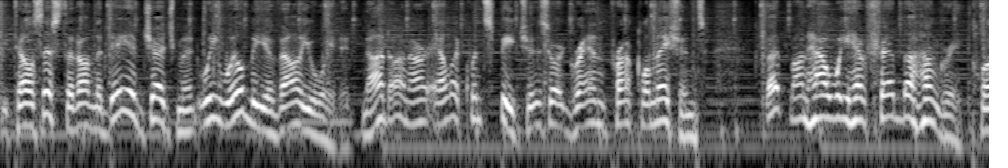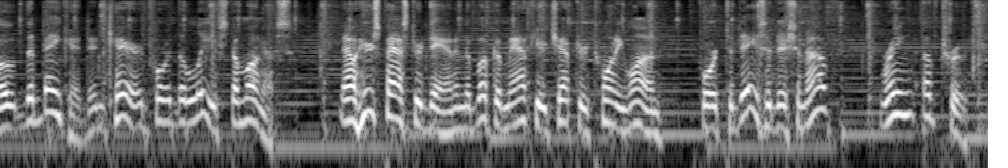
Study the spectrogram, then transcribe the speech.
He tells us that on the day of judgment we will be evaluated not on our eloquent speeches or grand proclamations, but on how we have fed the hungry, clothed the naked, and cared for the least among us. Now here's Pastor Dan in the book of Matthew, chapter 21, for today's edition of Ring of Truth.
